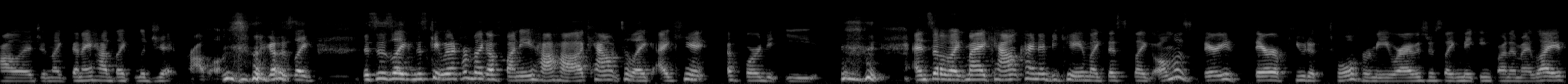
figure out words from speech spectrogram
college and like then I had like legit problems. like I was like this is like this came, went from like a funny haha account to like I can't afford to eat. and so like my account kind of became like this like almost very therapeutic tool for me where I was just like making fun of my life.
